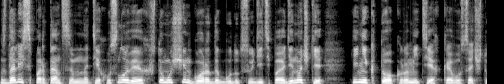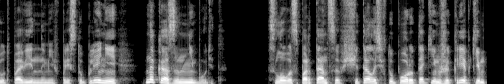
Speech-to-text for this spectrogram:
сдались спартанцам на тех условиях, что мужчин города будут судить поодиночке, и никто, кроме тех, кого сочтут повинными в преступлении, наказан не будет. Слово спартанцев считалось в ту пору таким же крепким,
